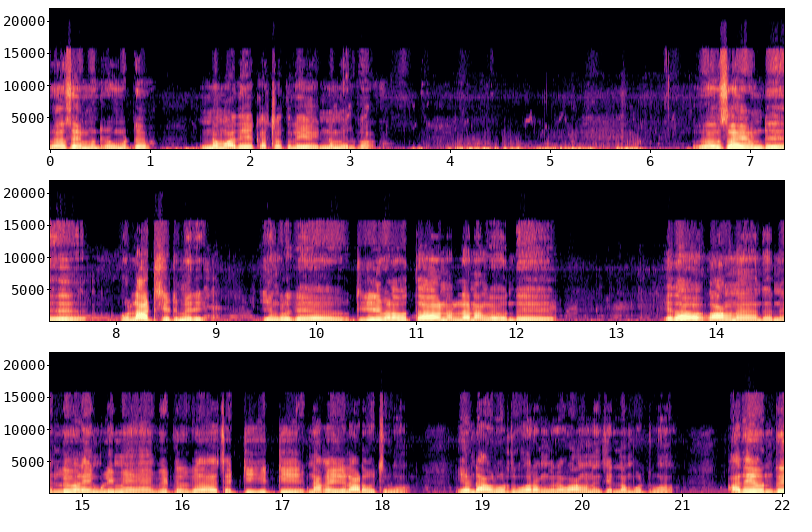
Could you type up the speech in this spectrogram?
விவசாயம் பண்ணுறவங்க மட்டும் இன்னும் அதே கஷ்டத்துலேயே இன்னும் இருக்கான். விவசாயம் வந்து ஒரு லாட்டு செட்டு மாரி. எங்களுக்கு திடீர்னு விலை வைத்தா நல்லா நாங்கள் வந்து ஏதோ வாங்கின அந்த நெல் விளையங்குள்ளேயுமே வீட்டில் இருக்க சட்டி கிட்டி நகைகள் அட வச்சுருவோம். ஏன்டா அவ்வளோ தூரத்துக்கு உரங்கிற வாங்கினு எல்லாம் போட்டுருவோம். அதே வந்து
